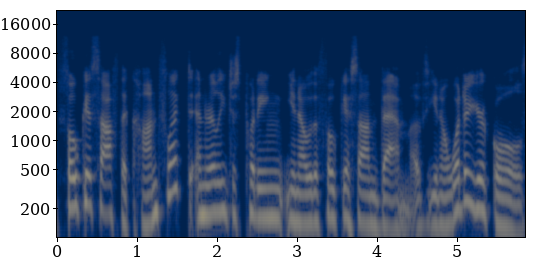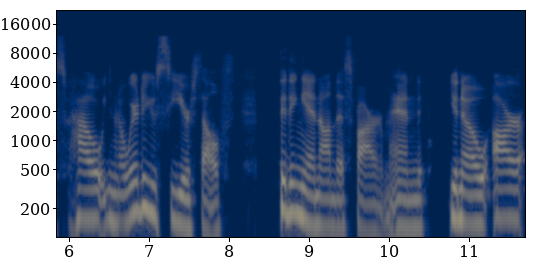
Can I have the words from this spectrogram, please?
focus off the conflict and really just putting you know the focus on them of you know what are your goals? How you know where do you see yourself fitting in on this farm? And you know are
